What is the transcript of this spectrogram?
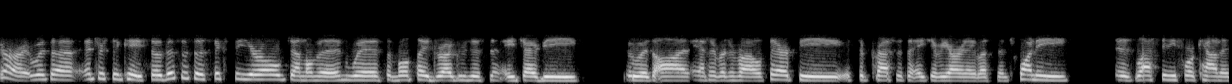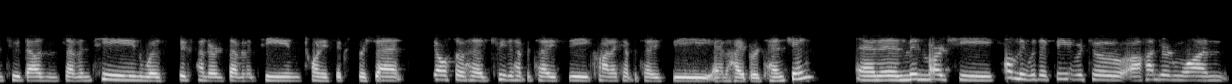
Sure. It was an interesting case. So, this is a 60 year old gentleman with a multi drug resistant HIV who was on antiretroviral therapy, suppressed with an HIV RNA less than 20. His last CD4 count in 2017 was 617, 26%. He also had treated hepatitis C, chronic hepatitis B, and hypertension. And in mid March, he told me with a fever to 101,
